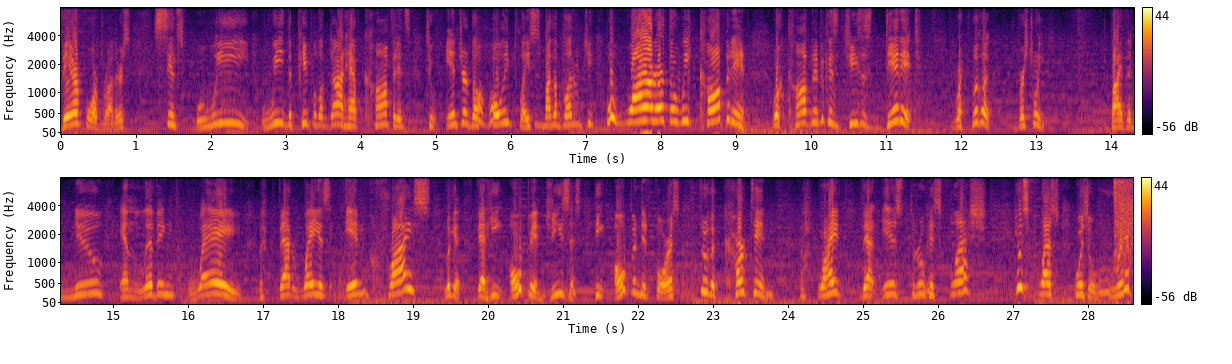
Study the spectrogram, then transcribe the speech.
Therefore, brothers, since we, we the people of God, have confidence to enter the holy places by the blood of Jesus. Well, why on earth are we confident? We're confident because Jesus did it. Look, look, verse 20 by the new and living way. That way is in Christ. Look at that. He opened, Jesus, He opened it for us through the curtain, right? That is through His flesh. His flesh was ripped,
